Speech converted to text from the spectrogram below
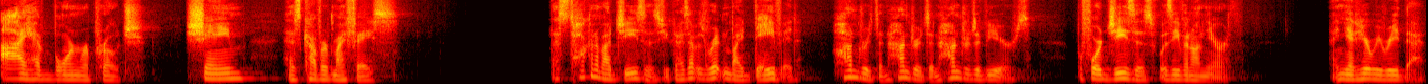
I have borne reproach, shame has covered my face. That's talking about Jesus, you guys. That was written by David hundreds and hundreds and hundreds of years before Jesus was even on the earth. And yet, here we read that.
